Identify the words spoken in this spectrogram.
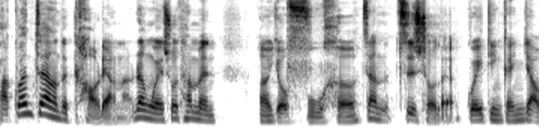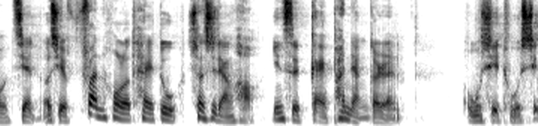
法官这样的考量呢，认为说他们呃有符合这样的自首的规定跟要件，而且犯后的态度算是良好，因此改判两个人无期徒刑。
